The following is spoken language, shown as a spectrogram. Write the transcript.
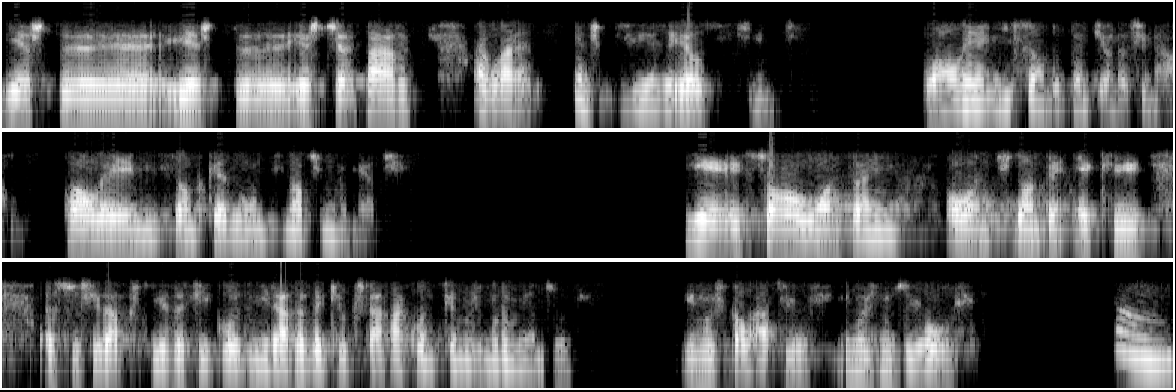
este, este, este jantar. Agora, temos que ver é o seguinte, qual é a missão do Panteão Nacional? Qual é a missão de cada um dos nossos monumentos? E é só ontem, ou antes de ontem, é que a sociedade portuguesa ficou admirada daquilo que estava a acontecer nos monumentos e nos palácios e nos museus. Não.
